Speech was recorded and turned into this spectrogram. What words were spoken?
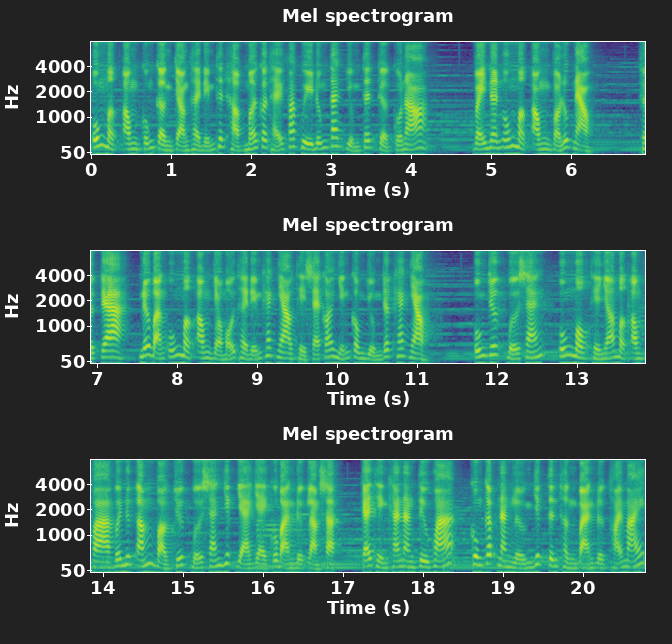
uống mật ong cũng cần chọn thời điểm thích hợp mới có thể phát huy đúng tác dụng tích cực của nó. Vậy nên uống mật ong vào lúc nào? Thực ra, nếu bạn uống mật ong vào mỗi thời điểm khác nhau thì sẽ có những công dụng rất khác nhau. Uống trước bữa sáng, uống một thì nhỏ mật ong pha với nước ấm vào trước bữa sáng giúp dạ dày của bạn được làm sạch, cải thiện khả năng tiêu hóa, cung cấp năng lượng giúp tinh thần bạn được thoải mái,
